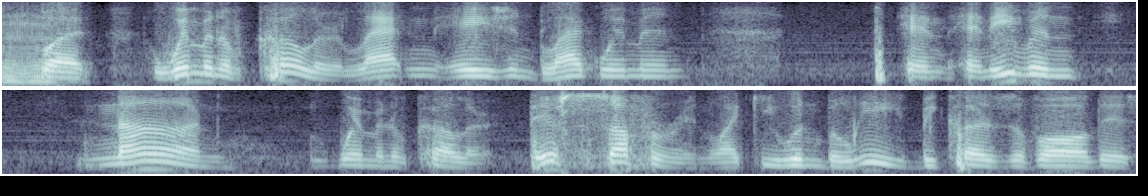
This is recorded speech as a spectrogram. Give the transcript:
Mhm. But women of color, Latin, Asian, black women, and and even non women of color, they're suffering like you wouldn't believe because of all this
